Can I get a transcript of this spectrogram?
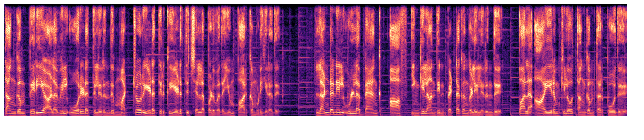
தங்கம் பெரிய அளவில் ஓரிடத்திலிருந்து மற்றொரு இடத்திற்கு எடுத்துச் செல்லப்படுவதையும் பார்க்க முடிகிறது. லண்டனில் உள்ள பேங்க் ஆஃப் இங்கிலாந்தின் பெட்டகங்களிலிருந்து பல ஆயிரம் கிலோ தங்கம் தற்போது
